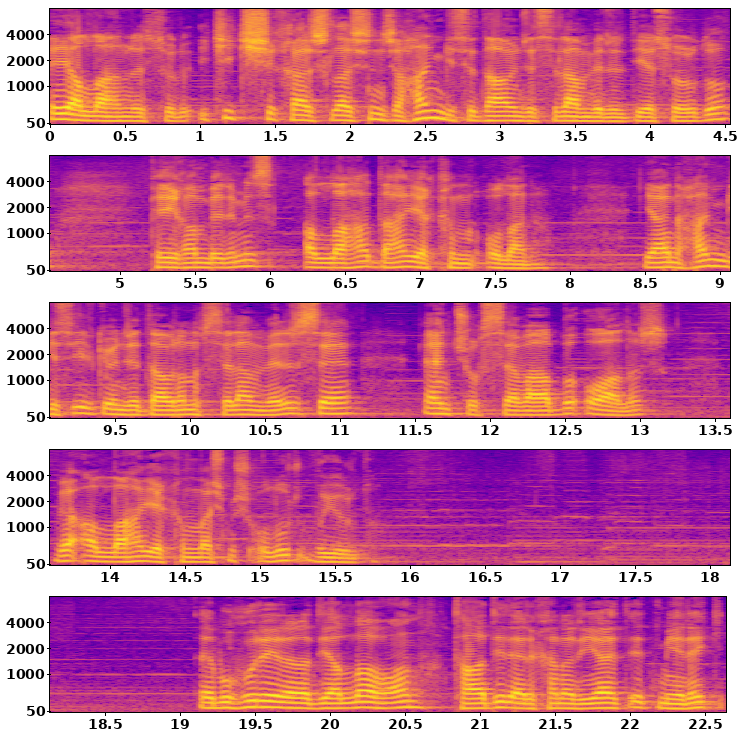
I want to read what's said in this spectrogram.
Ey Allah'ın Resulü iki kişi karşılaşınca hangisi daha önce selam verir diye sordu. Peygamberimiz Allah'a daha yakın olanı. Yani hangisi ilk önce davranıp selam verirse en çok sevabı o alır ve Allah'a yakınlaşmış olur buyurdu. Ebu Hureyre radıyallahu an tadil erkana riayet etmeyerek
